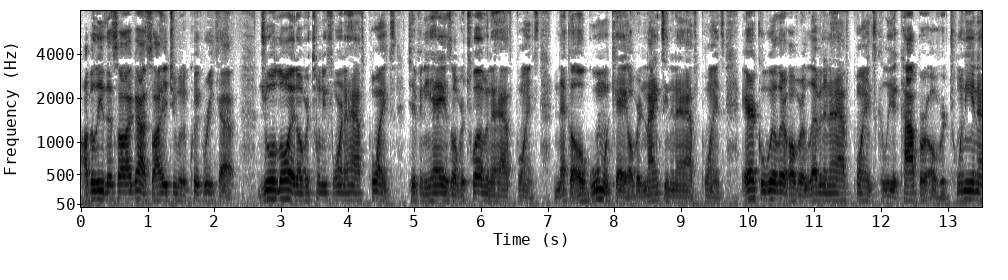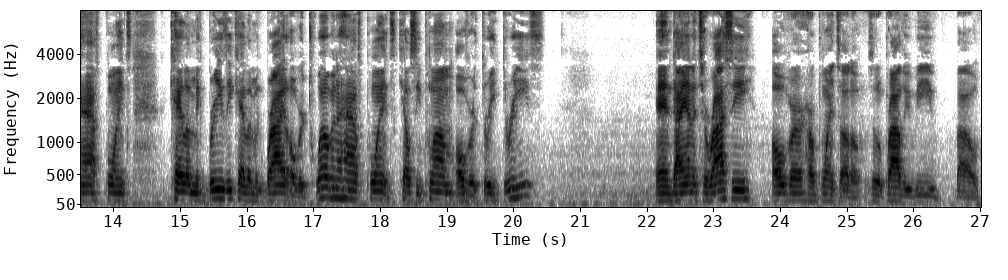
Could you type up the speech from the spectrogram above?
I believe that's all I got. So I'll hit you with a quick recap. Jewell Loyd over 24 and a half points. Tiffany Hayes over 12 and a half points. Nneka Ogwumike over 19 and a half points. Erica Wheeler over 11 and a half points. Kahleah Copper over 20 and a half points. Kayla McBreezy, Kayla McBride over 12 and a half points. Kelsey Plum over three threes. And Diana Taurasi over her point total. So it'll probably be about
